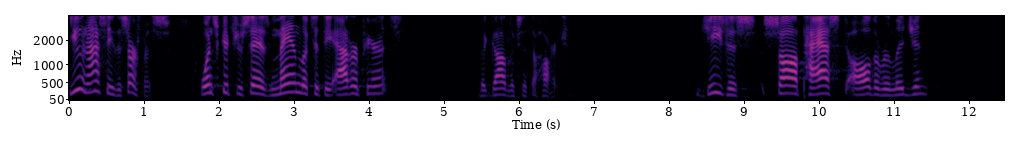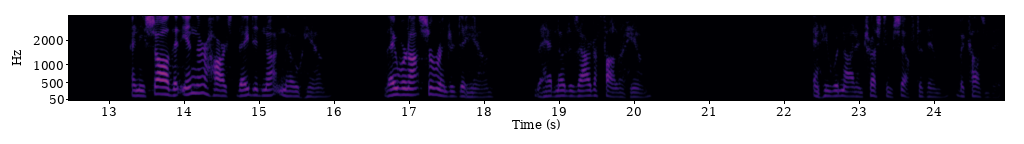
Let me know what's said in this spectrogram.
You and I see the surface. One scripture says, Man looks at the outer appearance, but God looks at the heart. Jesus saw past all the religion, and he saw that in their hearts they did not know him. They were not surrendered to him. They had no desire to follow him. And he would not entrust himself to them because of it.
